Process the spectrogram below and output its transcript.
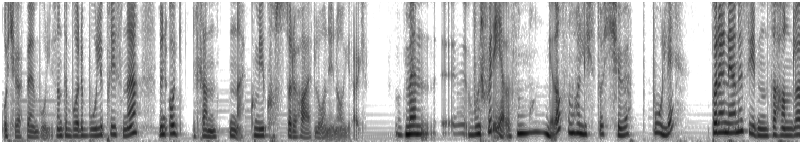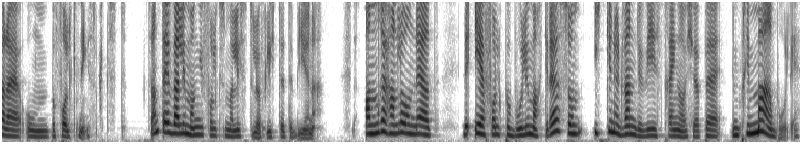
å kjøpe en bolig. Sant? Det er både boligprisene, men òg rentene. Hvor mye koster det å ha et lån i Norge i dag? Men eh, hvorfor er det så mange da som har lyst til å kjøpe bolig? På den ene siden så handler det om befolkningsvekst. Sant? Det er veldig mange folk som har lyst til å flytte til byene. Det andre handler om det at det er folk på boligmarkedet som ikke nødvendigvis trenger å kjøpe en primærbolig.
